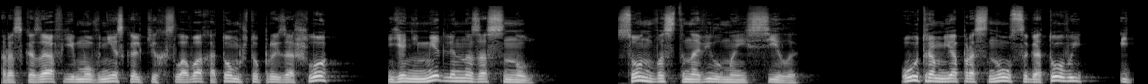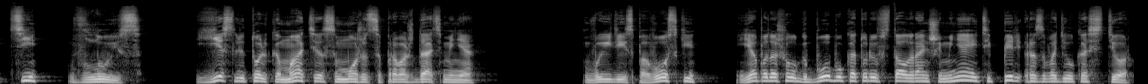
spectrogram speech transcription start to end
Рассказав ему в нескольких словах о том, что произошло, я немедленно заснул. Сон восстановил мои силы. Утром я проснулся, готовый идти в Луис, если только Матиас может сопровождать меня. Выйдя из повозки, я подошел к Бобу, который встал раньше меня и теперь разводил костер.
